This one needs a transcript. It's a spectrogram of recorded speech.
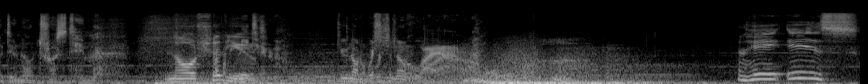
I do not trust him. Nor should you. Do not wish to know who I am. And he is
